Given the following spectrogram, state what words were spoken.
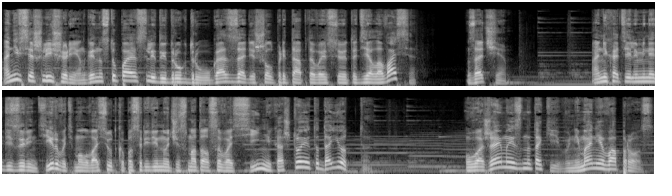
Они все шли шеренгой, наступая в следы друг друга, а сзади шел, притаптывая все это дело, Вася? Зачем? Они хотели меня дезориентировать, мол, Васютка посреди ночи смотался в осинник, а что это дает-то? Уважаемые знатоки, внимание, вопрос.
